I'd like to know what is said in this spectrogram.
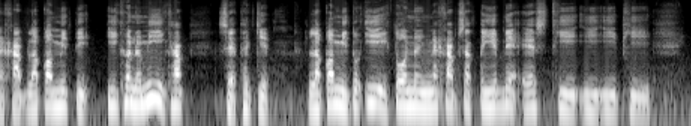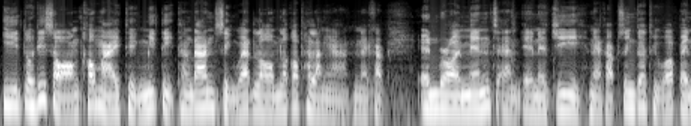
นะครับ แล้วก็มิติ Economy ครับ เศรษฐกิจ แล้วก็มีตัว E อีกตัวหนึ่งนะครับ Steve เนี่ย S T E E P E ตัวที่ 2 เขาหมายถึงมิติทางด้านสิ่งแวดล้อมแล้วก็พลังงานนะครับ environment and energy นะครับ ซึ่งก็ถือว่าเป็น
